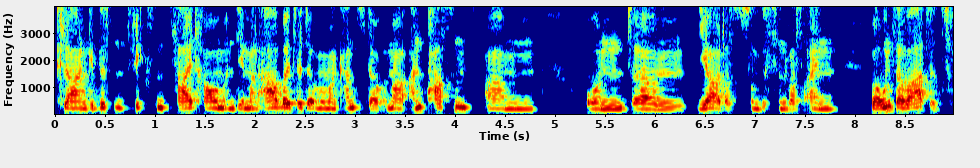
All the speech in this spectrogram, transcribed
klar einen gewissen fixen Zeitraum, in dem man arbeitet, aber man kann sich da auch immer anpassen. Ähm, und ähm, ja, das ist so ein bisschen, was einen bei uns erwartet.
